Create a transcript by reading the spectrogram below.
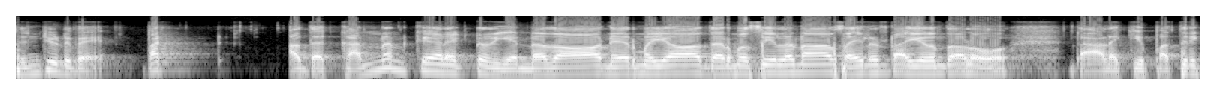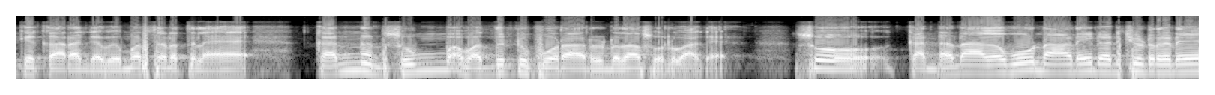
செஞ்சிடுவேன். பட் அந்த கண்ணன் கேரக்டர் என்னதான் நேர்மையா தர்மசீலனா சைலண்டா இருந்தாலும் நாளைக்கு பத்திரிக்கைக்காரங்க விமர்சனத்தில் கண்ணன் சும்மா வந்துட்டு போறாருன்னு தான் சொல்லுவாங்க. ஸோ கண்ணனாகவும் நானே நடிச்சுடுறேனே.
